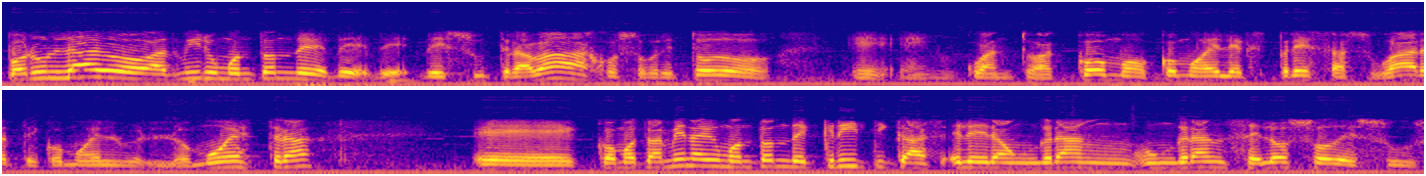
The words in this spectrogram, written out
por un lado, admiro un montón de, de- su trabajo, sobre todo eh, en cuanto a cómo, cómo él expresa su arte, cómo él lo muestra. Eh, como también hay un montón de críticas, él era un gran, un gran celoso de sus,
